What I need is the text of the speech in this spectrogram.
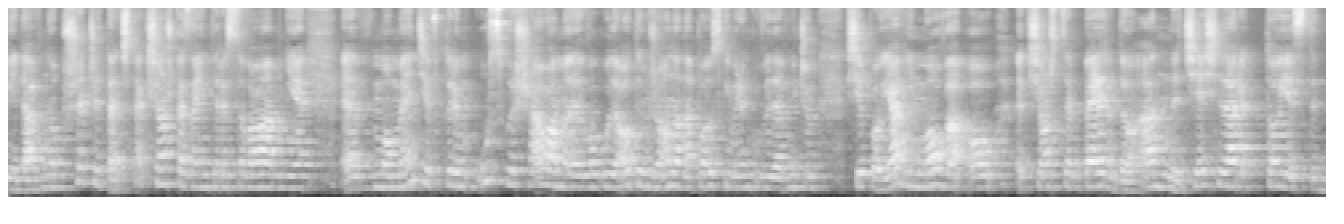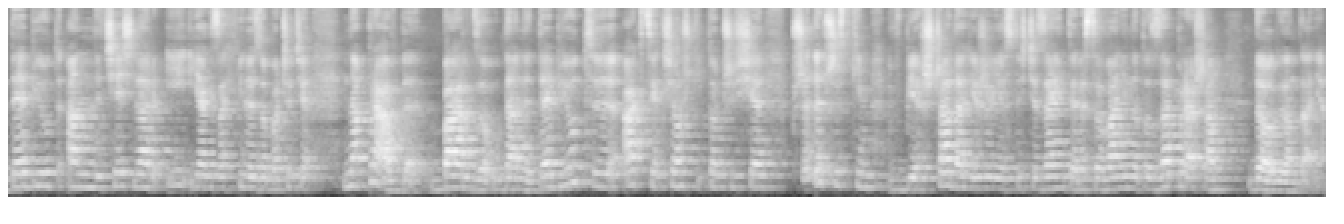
niedawno przeczytać. Ta książka zainteresowała mnie e, w momencie, w którym usłyszałam e, w ogóle o tym, że ona na polskim rynku wydawniczym się pojawi. Mowa o książce Berdo Anny Cieślar. To jest debiut Anny Cieślar i jak za chwilę zobaczycie, naprawdę bardzo udany debiut. E, Akcja książki toczy się przede wszystkim w Bieszczadach. Jeżeli jesteście zainteresowani, no to zapraszam do oglądania.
